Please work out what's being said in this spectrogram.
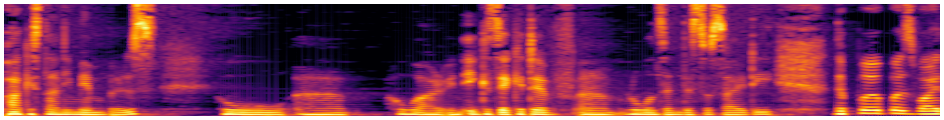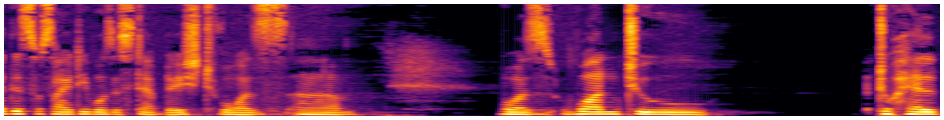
Pakistani members who uh, who are in executive um, roles in this society. The purpose why this society was established was um, was one to to help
